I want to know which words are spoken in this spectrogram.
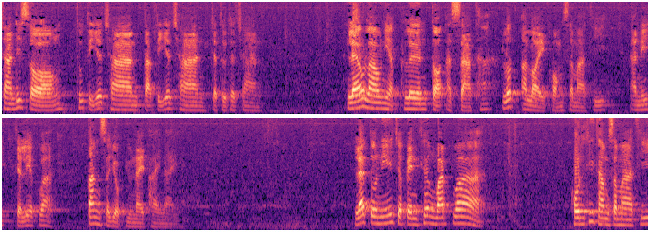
ฌานที่สองทุติยฌานตติยฌานจตุตฌานแล้วเราเนี่ยเพลินต่ออัศาทะลดอร่อยของสมาธิ อันนี้จะเรียกว่า ตั้งสยบอยู่ในภายใน และตัวนี้จะเป็นเครื่องวัดว่า คนที่ทำสมาธิ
